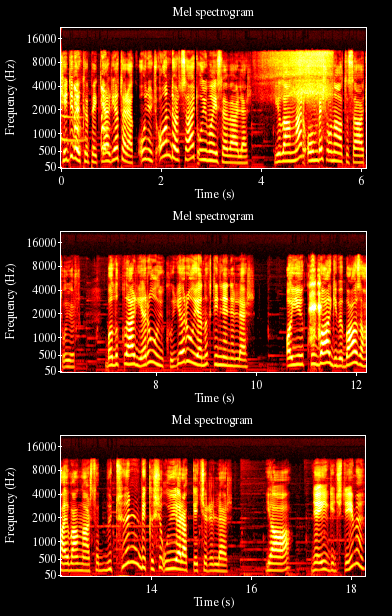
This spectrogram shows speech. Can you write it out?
Kedi ve köpekler yatarak 13-14 saat uyumayı severler. Yılanlar 15-16 saat uyur. Balıklar yarı uyku, yarı uyanık dinlenirler. Ayı, kurbağa gibi bazı hayvanlarsa bütün bir kışı uyuyarak geçirirler. Ya, ne ilginç değil mi?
